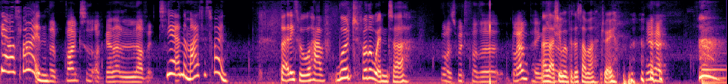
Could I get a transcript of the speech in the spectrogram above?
Yeah, that's fine. The bugs are gonna love it. Yeah, and the mice is fine. But at least we will have wood for the winter. Well, it's wood for the glamping. Oh, that's actually wood for the summer, true. Yeah.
